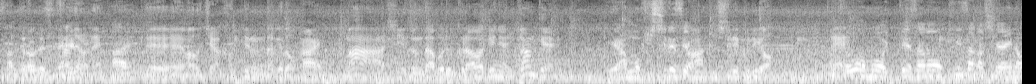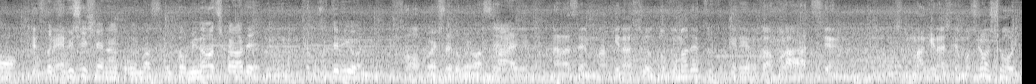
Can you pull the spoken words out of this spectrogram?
3-0ですね。3-0ね。はい。でまあうちは勝ってるんだけどはい。まあシーズンダブル食らうわけにはいかんけん。いやもう必死ですよ。あ必死で来るよ。ね。今日はもう1点差の僅差の試合のね。厳しい試合になると思います。本当みんなの力ででも勝てるように応援したいと思います。はい。7戦負けなしをどこまで続けれるか。これはい。8戦負けなしでもちろん勝利っ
